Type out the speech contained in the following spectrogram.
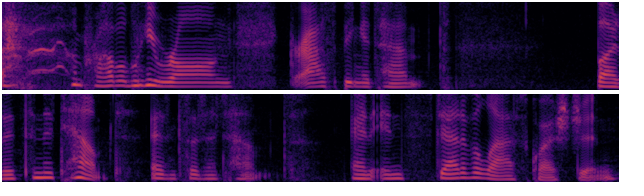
probably wrong, grasping attempt. But it's an attempt. And it's an attempt. And instead of a last question,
